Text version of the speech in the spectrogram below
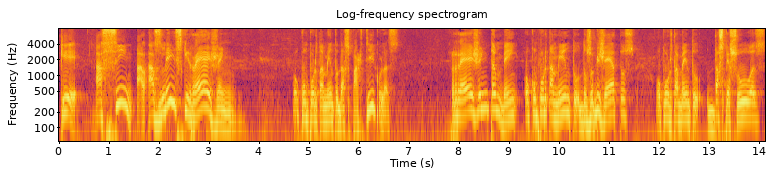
que assim as leis que regem o comportamento das partículas regem também o comportamento dos objetos, o comportamento das pessoas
